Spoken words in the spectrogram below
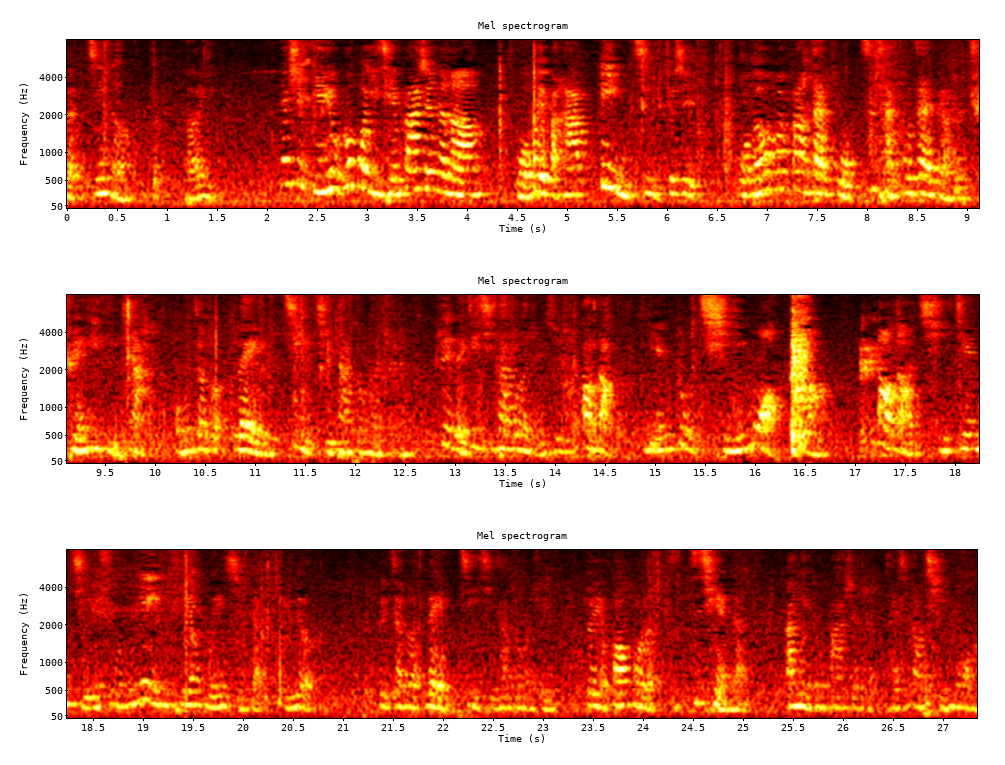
的金额而已。但是，比如如果以前发生的呢，我会把它并记，就是我们会放在负资产负债表的权益底下，我们叫做累计其他综合损益。所以，累计其他综合损益是报道年度期末啊。报道期间结束那一天为止的余额，所以叫做累计其他综合损益，所以也包括了之前的当年度发生的，才是到期末嘛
